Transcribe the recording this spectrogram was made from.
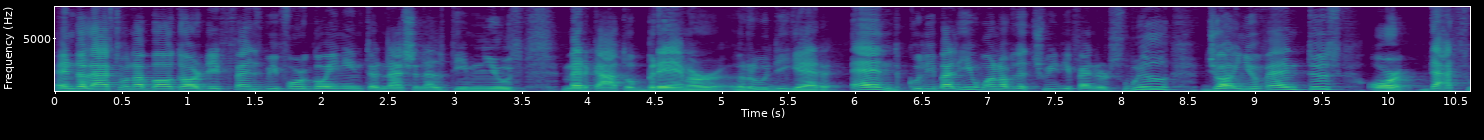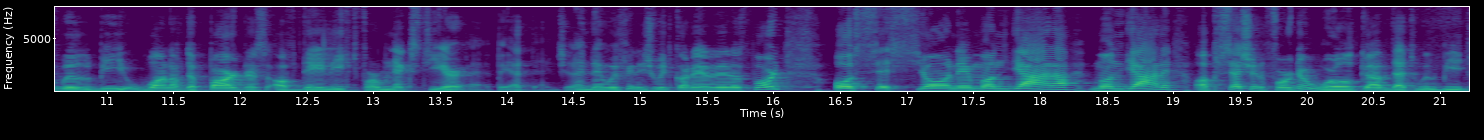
And the last one about our defense before going international team news. Mercato Bremer, Rudiger, and Koulibaly, one of the three defenders, will join Juventus, or that will be one of the partners of De Ligt for next year. Uh, pay attention. And then we finish with Corriere dello Sport. Ossessione mondiale, mondiale, obsession for the World Cup. That will be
